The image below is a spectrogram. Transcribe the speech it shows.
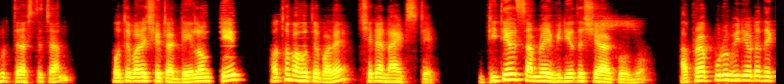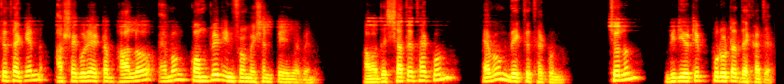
ঘুরতে আসতে চান? হতে পারে সেটা ডে লং ট্রিপ অথবা হতে পারে সেটা নাইট স্টে ডিটেলস আমরা এই ভিডিওতে শেয়ার করব। আপনারা পুরো ভিডিওটা দেখতে থাকেন। আশা করি একটা ভালো এবং কমপ্লিট ইনফরমেশন পেয়ে যাবেন। আমাদের সাথে থাকুন এবং দেখতে থাকুন। চলুন, ভিডিওটি পুরোটা দেখা যাক।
